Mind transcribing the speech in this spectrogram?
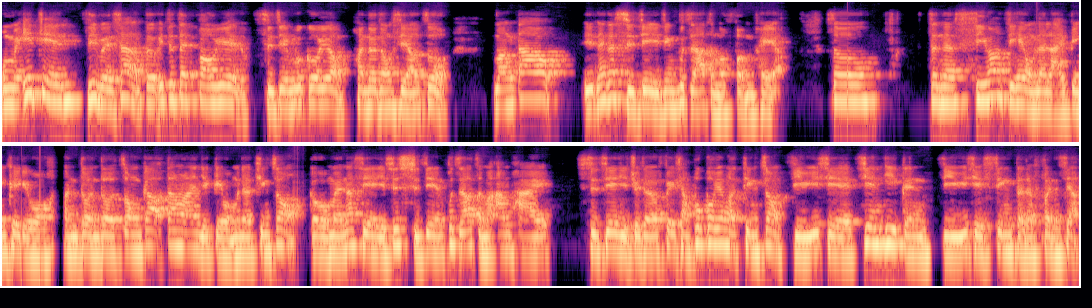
我每一天基本上都一直在抱怨时间不够用，很多东西要做，忙到那个时间已经不知道怎么分配了。So 真的希望今天我们的来宾可以给我很多很多的忠告，当然也给我们的听众，给我们那些也是时间不知道怎么安排时间，也觉得非常不够用的听众，给予一些建议跟给予一些心得的分享，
